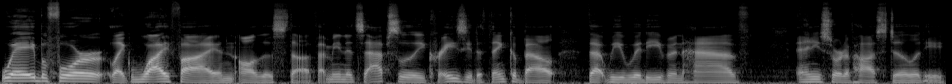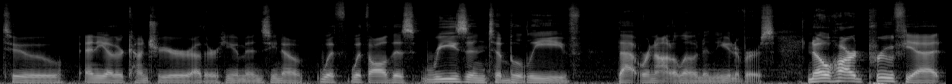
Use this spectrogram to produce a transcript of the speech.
Way before like wi-fi and all this stuff. I mean it's absolutely crazy to think about that we would even have any sort of hostility to any other country or other humans you know with with all this reason to believe that we're not alone in the universe. No hard proof yet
